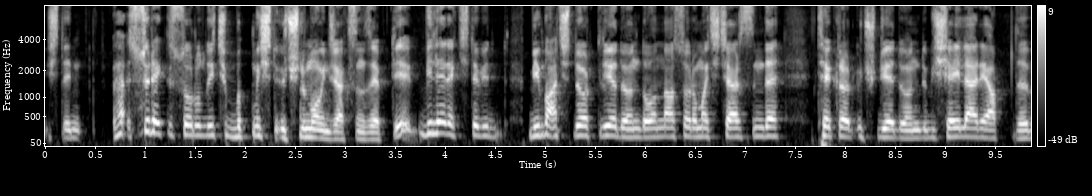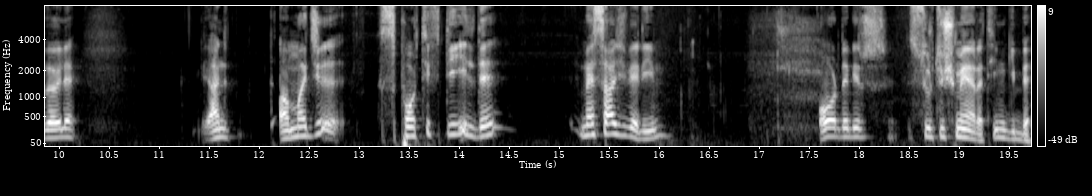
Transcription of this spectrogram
işte sürekli sorulduğu için bıkmıştı üçlü mü oynayacaksınız hep diye. Bilerek işte bir, bir maç dörtlüye döndü. Ondan sonra maç içerisinde tekrar üçlüye döndü. Bir şeyler yaptı böyle. Yani amacı sportif değildi. Mesaj vereyim. Orada bir sürtüşme yaratayım gibi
